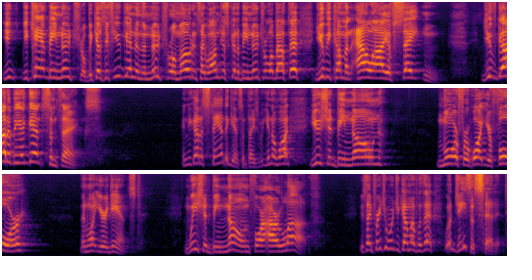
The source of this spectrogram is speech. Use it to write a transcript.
you, you can't be neutral because if you get in the neutral mode and say, Well, I'm just going to be neutral about that, you become an ally of Satan. You've got to be against some things. And you got to stand against some things. But you know what? You should be known more for what you're for than what you're against. We should be known for our love. You say, Preacher, where'd you come up with that? Well, Jesus said it.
